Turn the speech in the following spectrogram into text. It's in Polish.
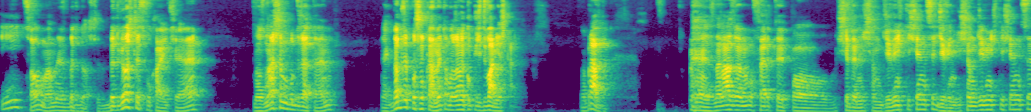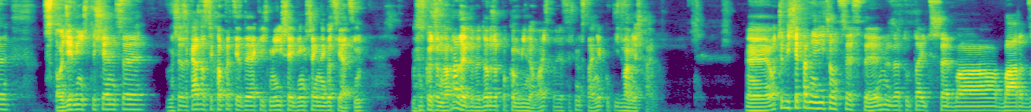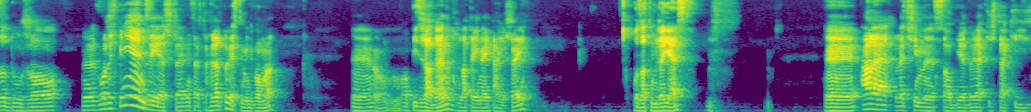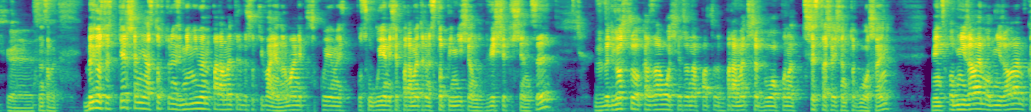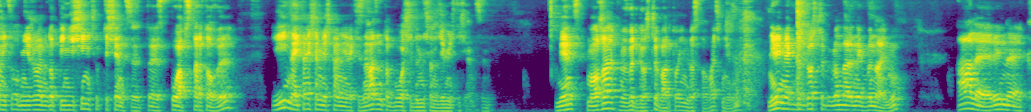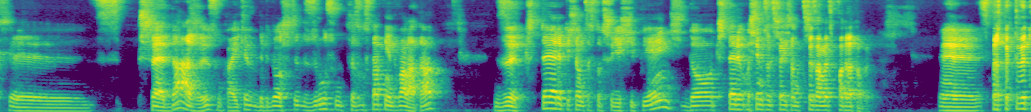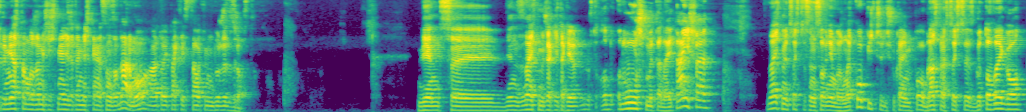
I co mamy w Bydgoszczy? W Bydgoszczy, słuchajcie, no z naszym budżetem, jak dobrze poszukamy, to możemy kupić dwa mieszkania. Naprawdę. Znalazłem oferty po 79 tysięcy, 99 tysięcy, 109 tysięcy. Myślę, że każda z tych ofert jest do jakiejś mniejszej, większej negocjacji. Z czym naprawdę, gdyby dobrze pokombinować, to jesteśmy w stanie kupić dwa mieszkania. E, oczywiście pewnie licząc z tym, że tutaj trzeba bardzo dużo e, włożyć pieniędzy jeszcze, więc tak trochę żartuję z tymi dwoma. E, no, opis żaden dla tej najtańszej. Poza tym, że jest. E, ale lecimy sobie do jakichś takich e, sensownych. Bydgoszcz to jest pierwsze miasto, w którym zmieniłem parametry wyszukiwania. Normalnie posługujemy się parametrem 150-200 tysięcy. W Bydgoszczu okazało się, że na pa- parametrze było ponad 360 ogłoszeń, więc obniżałem, obniżałem, w końcu obniżyłem do 50 tysięcy, to jest pułap startowy i najtańsze mieszkanie jakie znalazłem to było 79 tysięcy. Więc może w Bydgoszczy warto inwestować, nie wiem. Nie wiem jak w Bydgoszczy wygląda rynek wynajmu, ale rynek yy, sprzedaży, słuchajcie, w Bydgoszczy wzrósł przez ostatnie dwa lata z 4135 do 4863 za metr kwadratowy. Yy, Z perspektywy Trójmiasta możemy się śmiać, że te mieszkania są za darmo, ale to i tak jest całkiem duży wzrost. Więc, yy, więc znajdźmy już jakieś takie, od, odłóżmy te najtańsze, znajdźmy coś, co sensownie można kupić, czyli szukajmy po obrazkach coś, co jest gotowego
